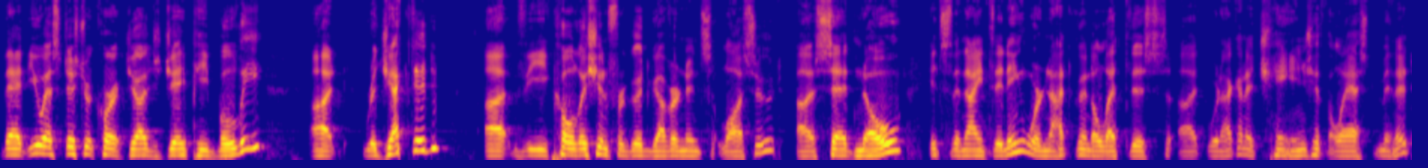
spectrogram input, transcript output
that U.S. District Court Judge J.P. Boulee uh, rejected uh, the Coalition for Good Governance lawsuit uh, said no, it's the ninth inning. We're not going to let this. Uh, we're not going to change at the last minute.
